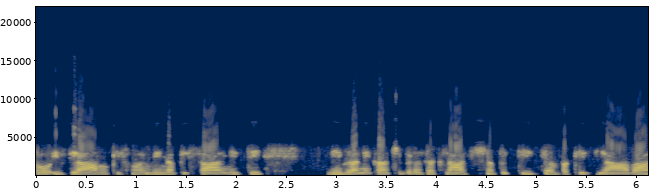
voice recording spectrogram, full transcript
to izjavo, ki smo mi napisali, niti ni bila neka, če bi rekla, klasična peticija, ampak izjava.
